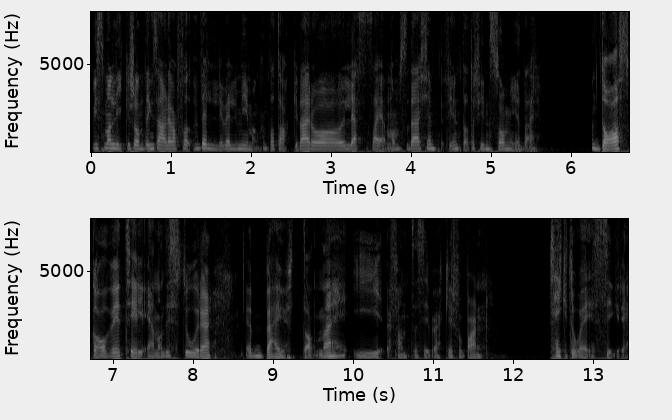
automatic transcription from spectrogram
Hvis man liker sånne ting, så er det i hvert fall veldig veldig mye man kan ta tak i der og lese seg gjennom. Så det er kjempefint at det finnes så mye der. Da skal vi til en av de store bautaene i fantasybøker for barn. Take it away, Sigrid.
